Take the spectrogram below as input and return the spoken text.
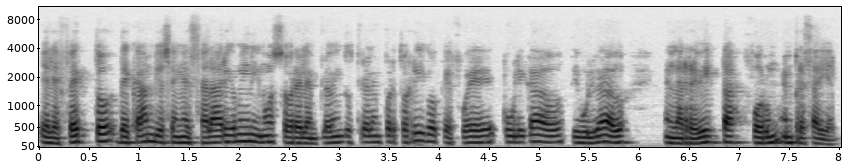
el efecto de cambios en el salario mínimo sobre el empleo industrial en Puerto Rico, que fue publicado, divulgado en la revista Forum Empresarial.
